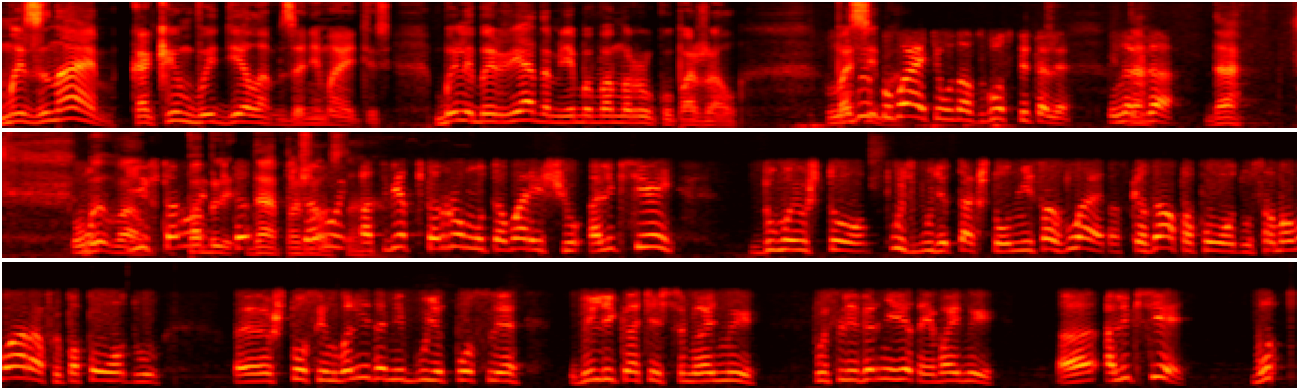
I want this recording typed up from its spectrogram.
Мы знаем, каким вы делом занимаетесь. Были бы рядом, я бы вам руку пожал. Ну, Спасибо. вы бываете у нас в госпитале иногда. Да, да. Вот. Бывал. И второй, Побли... да, пожалуйста. второй ответ второму товарищу Алексей. Думаю, что пусть будет так, что он не со зла это сказал по поводу самоваров и по поводу, э, что с инвалидами будет после Великой Отечественной войны, после, вернее, этой войны. Э, Алексей, вот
